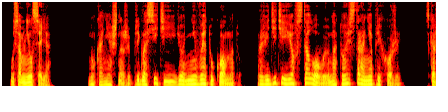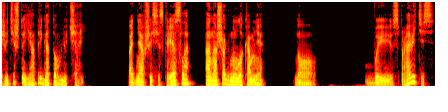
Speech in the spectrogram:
— усомнился я. «Ну, конечно же, пригласите ее не в эту комнату. Проведите ее в столовую на той стороне прихожей. Скажите, что я приготовлю чай». Поднявшись из кресла, она шагнула ко мне. «Но вы справитесь?»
